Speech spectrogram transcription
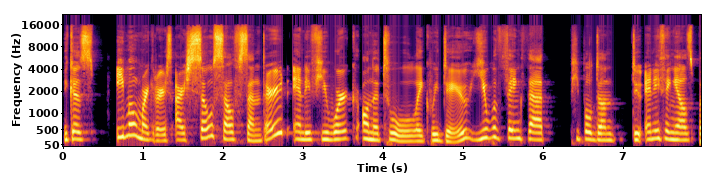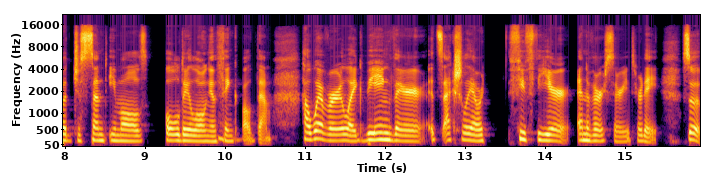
Because email marketers are so self-centered and if you work on a tool like we do you would think that people don't do anything else but just send emails all day long and think mm-hmm. about them. However, like being there, it's actually our fifth year anniversary today. So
